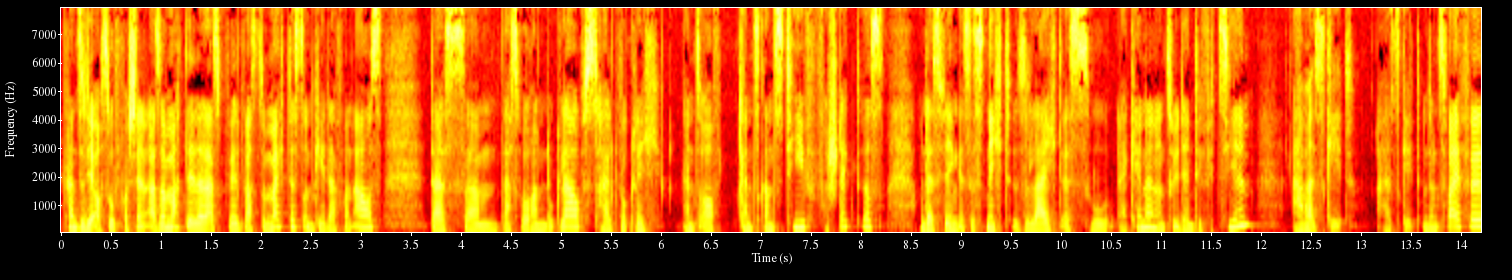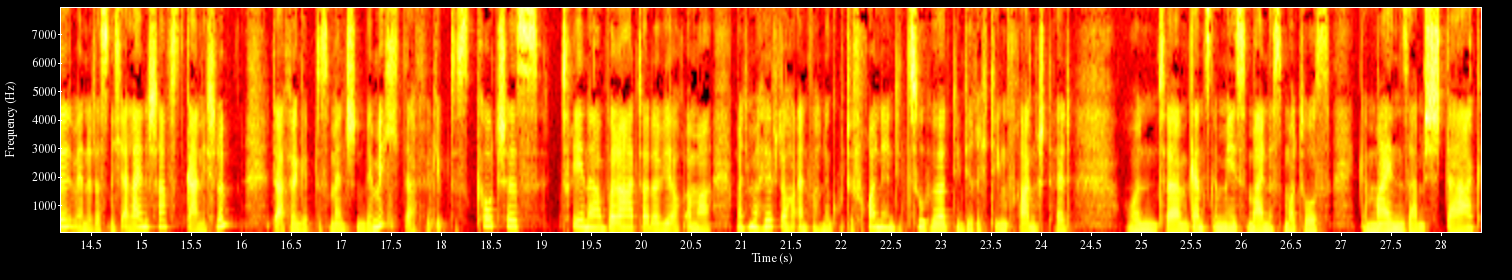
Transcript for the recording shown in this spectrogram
Kannst du dir auch so vorstellen. Also mach dir da das Bild, was du möchtest und geh davon aus, dass ähm, das, woran du glaubst, halt wirklich ganz oft ganz, ganz tief versteckt ist. Und deswegen ist es nicht so leicht, es zu erkennen und zu identifizieren, aber es geht. Es geht. Und im Zweifel, wenn du das nicht alleine schaffst, gar nicht schlimm. Dafür gibt es Menschen wie mich, dafür gibt es Coaches, Trainer, Berater oder wie auch immer. Manchmal hilft auch einfach eine gute Freundin, die zuhört, die die richtigen Fragen stellt. Und ähm, ganz gemäß meines Mottos, gemeinsam stark,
